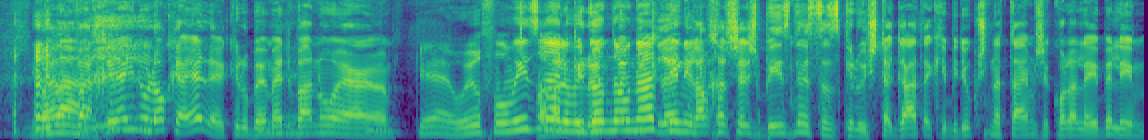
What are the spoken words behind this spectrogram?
ואחי היינו לא כאלה, כאילו באמת באנו... אה, כן, we're from Israel, אבל we כאילו don't know במקרה nothing. נראה לך שיש ביזנס, אז כאילו השתגעת, כי בדיוק שנתיים שכל הלייבלים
